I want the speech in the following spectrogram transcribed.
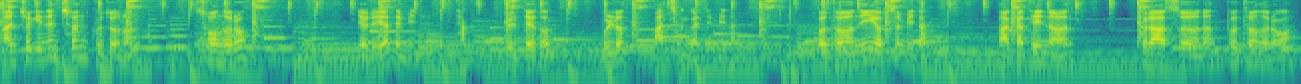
안쪽에 있는 천 구조는 손으로 열어야 됩니다. 닫을 때도 물론 마찬가지입니다. 버튼이 없습니다. 바깥에 있는 그라스는 버튼으로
